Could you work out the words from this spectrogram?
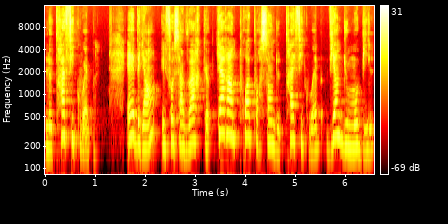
le trafic web. Eh bien, il faut savoir que 43% du trafic web vient du mobile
